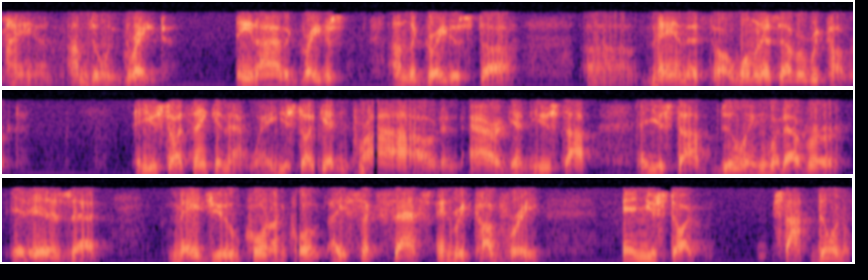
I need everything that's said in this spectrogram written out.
Man, I'm doing great. Ain't I the greatest? I'm the greatest uh, man that or woman that's ever recovered. And you start thinking that way, and you start getting proud and arrogant, and you stop and you stop doing whatever it is that made you, quote unquote, a success in recovery and you start stop doing them.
